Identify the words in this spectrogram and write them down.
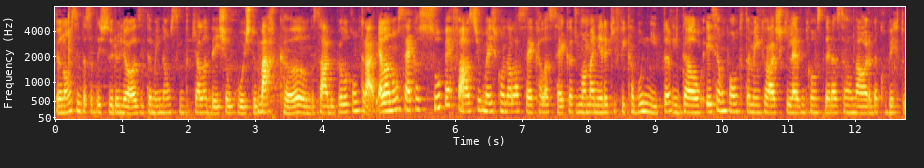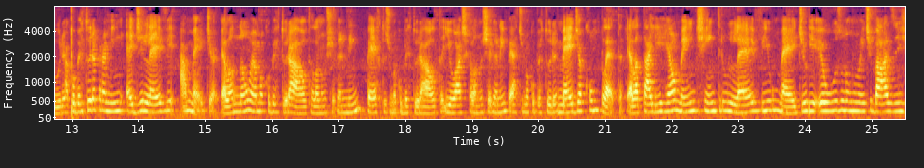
eu não sinto essa textura oleosa e também não sinto que ela deixa o rosto marcando, sabe? Pelo contrário. Ela não seca super fácil, mas quando ela seca, ela seca de uma maneira que fica bonita. Então, esse é um ponto também que eu acho que leva em consideração na hora da cobertura. A cobertura para mim é de leve a média. Ela não é uma cobertura alta, ela não chega nem perto de uma cobertura alta e eu acho que ela não chega nem perto de uma cobertura média completa. Ela tá ali realmente entre o leve e o médio. E eu uso normalmente bases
